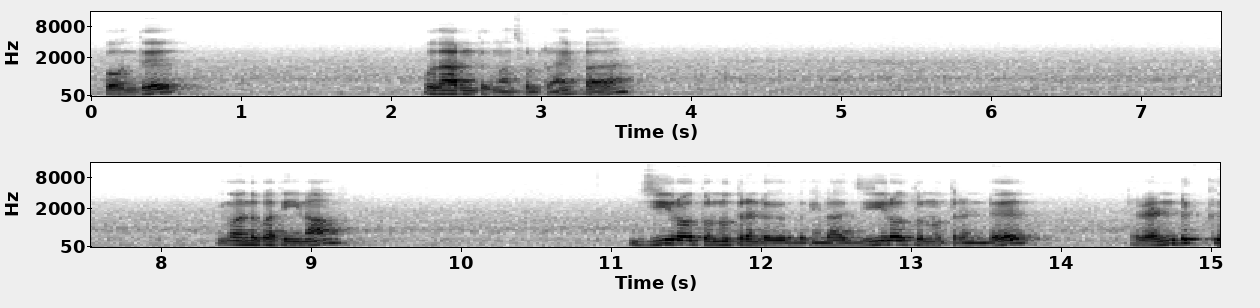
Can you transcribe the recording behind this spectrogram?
இப்போ வந்து உதாரணத்துக்கு நான் சொல்கிறேன் இப்போ இங்கே வந்து பார்த்தீங்கன்னா ஜீரோ தொண்ணூற்றி ரெண்டு இருக்குது பார்த்தீங்களா ஜீரோ தொண்ணூற்றி ரெண்டு ரெண்டுக்கு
